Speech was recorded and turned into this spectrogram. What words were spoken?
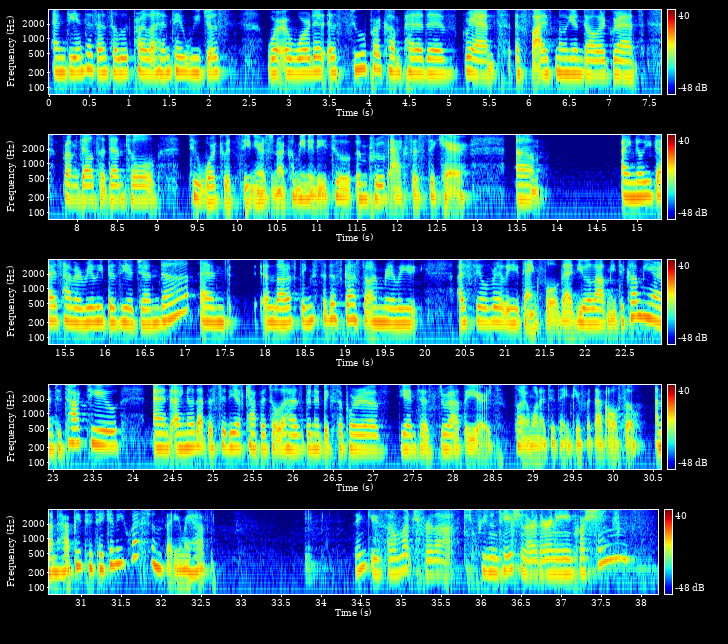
And Dientes and Salud para la Gente, we just were awarded a super competitive grant, a $5 million grant from Delta Dental to work with seniors in our community to improve access to care. Um, I know you guys have a really busy agenda, and a lot of things to discuss. So I'm really, I feel really thankful that you allowed me to come here and to talk to you. And I know that the city of Capitola has been a big supporter of Dientes throughout the years. So I wanted to thank you for that also. And I'm happy to take any questions that you may have. Thank you so much for that presentation. Are there any questions?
